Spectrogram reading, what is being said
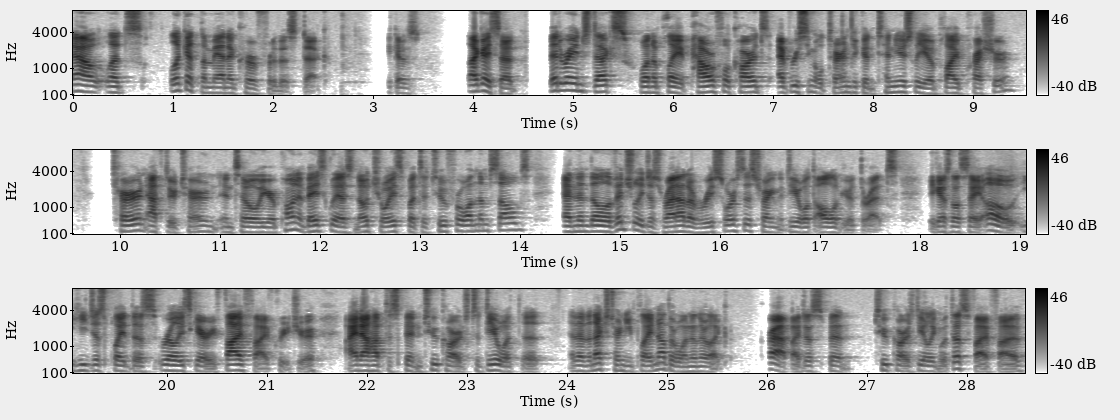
Now let's look at the mana curve for this deck because, like I said, Mid-range decks want to play powerful cards every single turn to continuously apply pressure turn after turn until your opponent basically has no choice but to two for one themselves, and then they'll eventually just run out of resources trying to deal with all of your threats. Because they'll say, oh, he just played this really scary 5 5 creature. I now have to spend two cards to deal with it. And then the next turn you play another one, and they're like, crap, I just spent two cards dealing with this 5 5.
